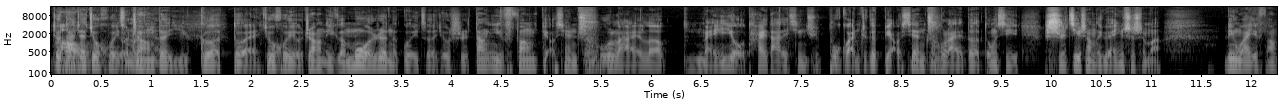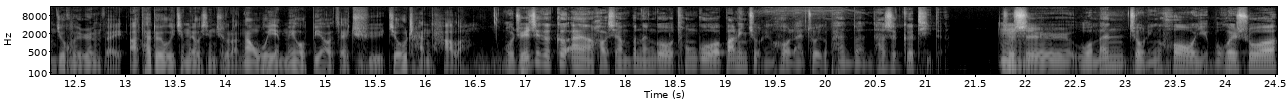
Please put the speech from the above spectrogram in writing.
就大家就会有这么厉害这样的一个对，就会有这样的一个默认的规则，就是当一方表现出来了没有太大的兴趣，不管这个表现出来的东西实际上的原因是什么，另外一方就会认为啊，他对我已经没有兴趣了，那我也没有必要再去纠缠他了。我觉得这个个案好像不能够通过八零九零后来做一个判断，它是个体的。嗯就是我们九零后也不会说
